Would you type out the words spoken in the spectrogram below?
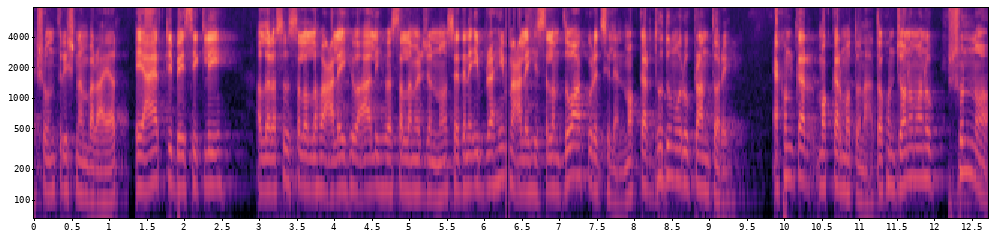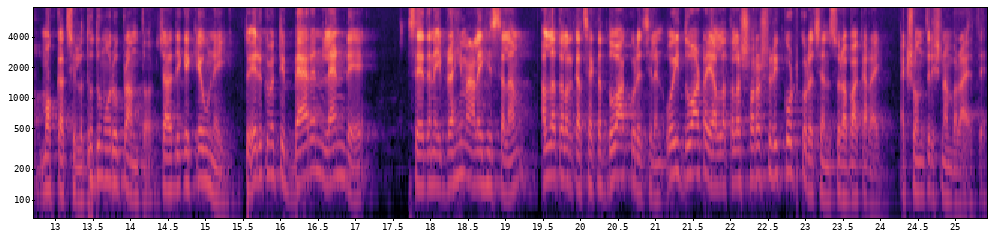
একশো উনত্রিশ নম্বর আয়াত। এই আয়াতটি বেসিকলি আল্লাহ রাসুল সাল্লাহ আলহি আলহি আসাল্লামের জন্য সেদিন ইব্রাহিম আলহি সাল্লাম দোয়া করেছিলেন মক্কার ধুধুমরু প্রান্তরে। এখনকার মক্কার মতো না, তখন জনমানব শূন্য মক্কা ছিল, ধুধুমরু প্রান্তর, চারিদিকে কেউ নেই। তো এরকম একটি ব্যারেন ল্যান্ডে সৈয়দানা ইব্রাহিম আলহিসাল্লাম আল্লাহ তালার কাছে একটা দোয়া করেছিলেন। ওই দোয়াটাই আল্লাহ তালা সরাসরি কোট করেছেন সুরা বাকারায়, একশো উনত্রিশ নম্বর আয়াতে।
